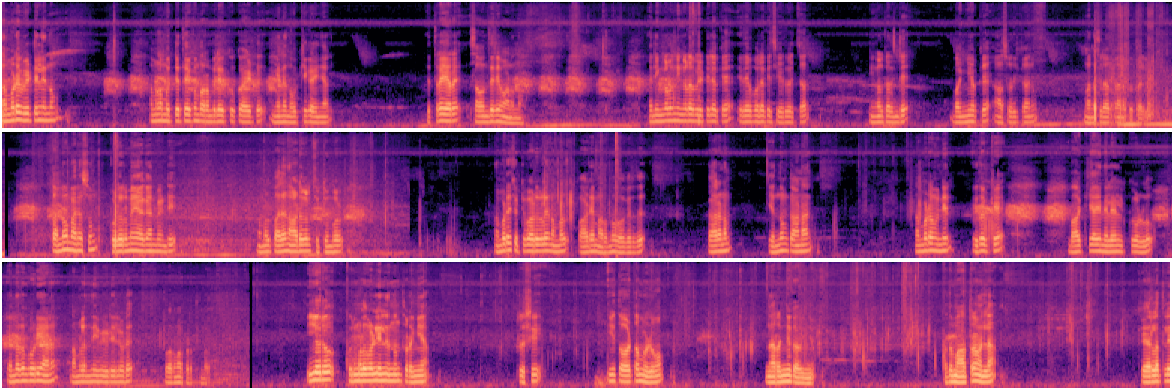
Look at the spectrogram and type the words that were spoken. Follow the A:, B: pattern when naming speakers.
A: നമ്മുടെ വീട്ടിൽ നിന്നും നമ്മളെ മുറ്റത്തേക്കും പറമ്പിലേക്കൊക്കെ ആയിട്ട് ഇങ്ങനെ നോക്കിക്കഴിഞ്ഞാൽ എത്രയേറെ സൗന്ദര്യമാണെന്നോ? നിങ്ങളും നിങ്ങളുടെ വീട്ടിലൊക്കെ ഇതേപോലെയൊക്കെ ചെയ്തു വെച്ചാൽ നിങ്ങൾക്കതിന്റെ ഭംഗിയൊക്കെ ആസ്വദിക്കാനും മനസ്സിലാക്കാനൊക്കെ കഴിയും. കണ്ണും മനസ്സും കുളിർമയാകാൻ വേണ്ടി നമ്മൾ പല നാടുകൾ ചുറ്റുമ്പോൾ നമ്മുടെ ചുറ്റുപാടുകളെ നമ്മൾ പാടെ മറന്നു പോകരുത്. കാരണം എന്നും കാണാൻ നമ്മുടെ മുന്നിൽ ഇതൊക്കെ ബാക്കിയായി നിലനിൽക്കുകയുള്ളൂ എന്നതും കൂടിയാണ് നമ്മൾ ഇന്ന് ഈ വീഡിയോയിലൂടെ ഓർമ്മപ്പെടുത്തുന്നത്. ഈ ഒരു കുരുമുളക് വള്ളിയിൽ നിന്നും തുടങ്ങിയ കൃഷി ഈ തോട്ടം മുഴുവൻ നിറഞ്ഞു കവിഞ്ഞു. അതുമാത്രമല്ല കേരളത്തിൽ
